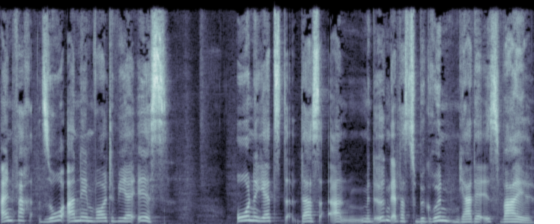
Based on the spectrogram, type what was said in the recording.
einfach so annehmen wollte, wie er ist, ohne jetzt das mit irgendetwas zu begründen, ja, der ist weil.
